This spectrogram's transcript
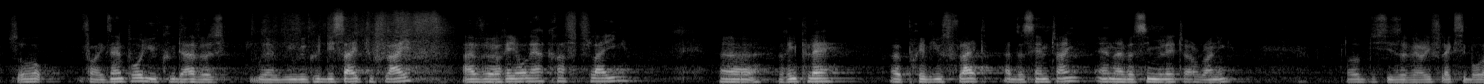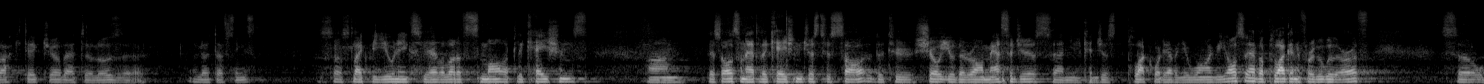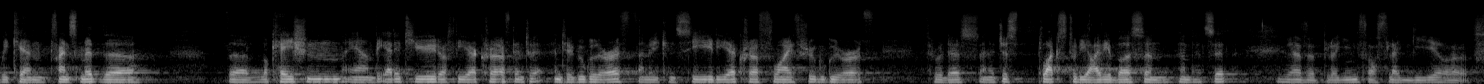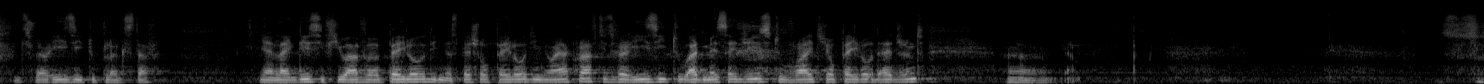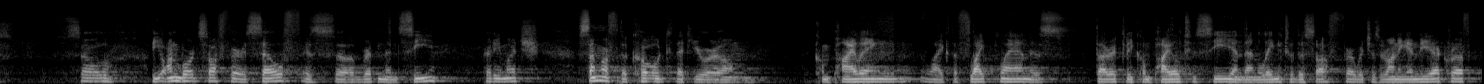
So, for example, you could have a, we could decide to fly, have a real aircraft flying, uh, replay a previous flight at the same time, and have a simulator running. So this is a very flexible architecture that allows uh, a lot of things. So it's like the Unix, you have a lot of small applications. Um, there's also an application just to, saw, to show you the raw messages, and you can just plug whatever you want. We also have a plugin for Google Earth, so we can transmit the, the location and the attitude of the aircraft into, into Google Earth, and you can see the aircraft fly through Google Earth through this, and it just plugs to the Ivy bus, and, and that's it. We have a plugin for flight gear. Uh, it's very easy to plug stuff. Yeah, like this, if you have a payload, in a special payload in your aircraft, it's very easy to add messages to write your payload agent. Uh, yeah. So the onboard software itself is uh, written in C, pretty much. Some of the code that you're um, compiling, like the flight plan, is directly compiled to C and then linked to the software which is running in the aircraft.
